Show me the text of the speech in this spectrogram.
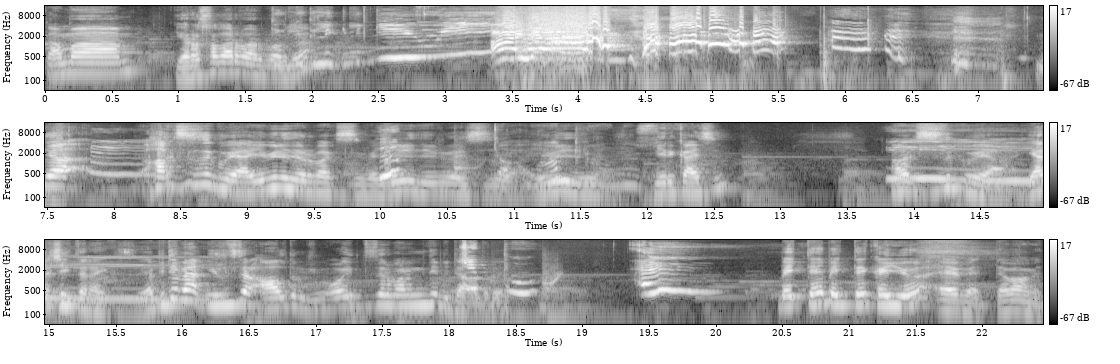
Tamam. Yarasalar var bu arada. Glik. Wii. Hayır! ya Haksızlık bu ya. Yemin ediyorum haksızlık. Ben. Yemin ediyorum ben size ya. Yemin ediyorum. Geri kaysın. Haksızlık bu ya. Gerçekten haksızlık. Ya bir de ben yıldızları aldım. O yıldızları bana niye bir daha? Bekle bekle kayıyor. Evet devam et.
